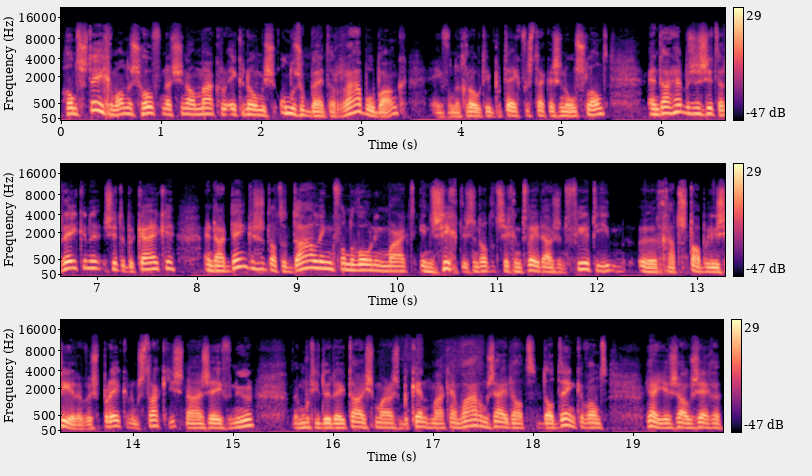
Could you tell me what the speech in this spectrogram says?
Hans Stegeman is hoofd Nationaal Macro-Economisch Onderzoek bij de Rabobank. Een van de grote hypotheekverstrekkers in ons land. En daar hebben ze zitten rekenen, zitten bekijken. En daar denken ze dat de daling van de woningmarkt in zicht is. En dat het zich in 2014 uh, gaat stabiliseren. We spreken hem strakjes na 7 uur. Dan moet hij de details maar eens bekendmaken. En waarom zij dat, dat denken... Want ja, je zou zeggen...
